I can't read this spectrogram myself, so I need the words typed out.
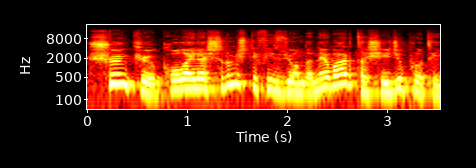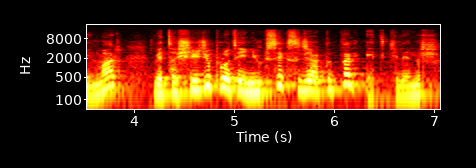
Çünkü kolaylaştırılmış difüzyonda ne var? Taşıyıcı protein var ve taşıyıcı protein yüksek sıcaklıktan etkilenir.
